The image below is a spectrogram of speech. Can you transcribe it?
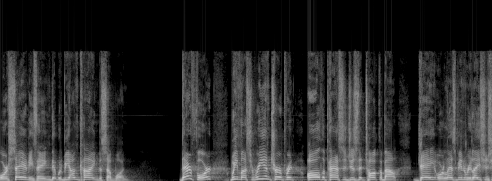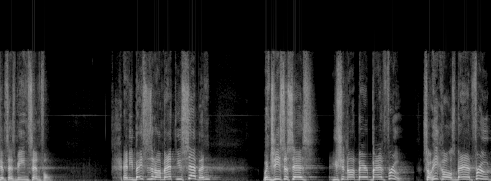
or say anything that would be unkind to someone. Therefore, we must reinterpret all the passages that talk about gay or lesbian relationships as being sinful. And he bases it on Matthew 7 when Jesus says, You should not bear bad fruit. So he calls bad fruit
